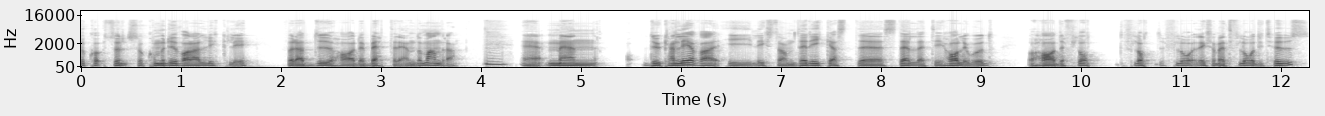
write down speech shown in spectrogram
så, så, så kommer du vara lycklig för att du har det bättre än de andra. Mm. Men du kan leva i liksom det rikaste stället i Hollywood och ha det flott, flott, flå, liksom ett flådigt hus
